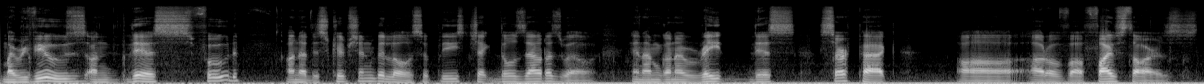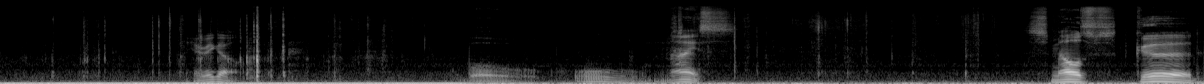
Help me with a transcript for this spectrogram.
my reviews on this food on the description below so please check those out as well and i'm gonna rate this surf pac uh, out of uh, five stars. Here we go. Whoa. Ooh, nice. Smells good.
